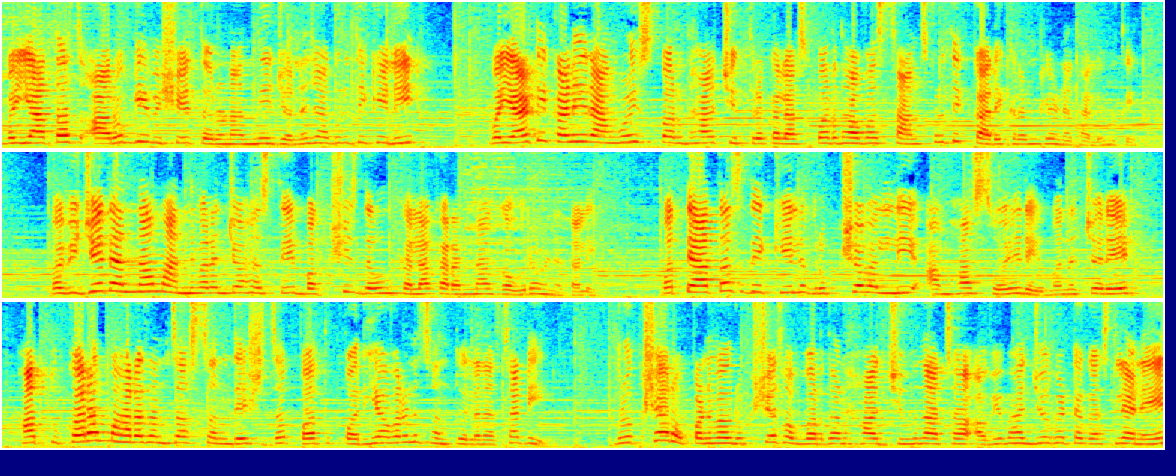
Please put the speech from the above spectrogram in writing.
व यातच आरोग्यविषयी तरुणांनी जनजागृती केली. व या ठिकाणी रांगोळी स्पर्धा चित्रकला स्पर्धा व सांस्कृतिक कार्यक्रम घेण्यात आले होते. व विजेत्यांना मान्यवरांच्या हस्ते बक्षीस देऊन कलाकारांना गौरवण्यात आले. व त्यातच देखील वृक्षवल्ली आम्हा सोयरे वनचरे हा तुकाराम महाराजांचा संदेश जपत पर्यावरण संतुलनासाठी वृक्षारोपण व वृक्ष संवर्धन हा जीवनाचा अविभाज्य घटक असल्याने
